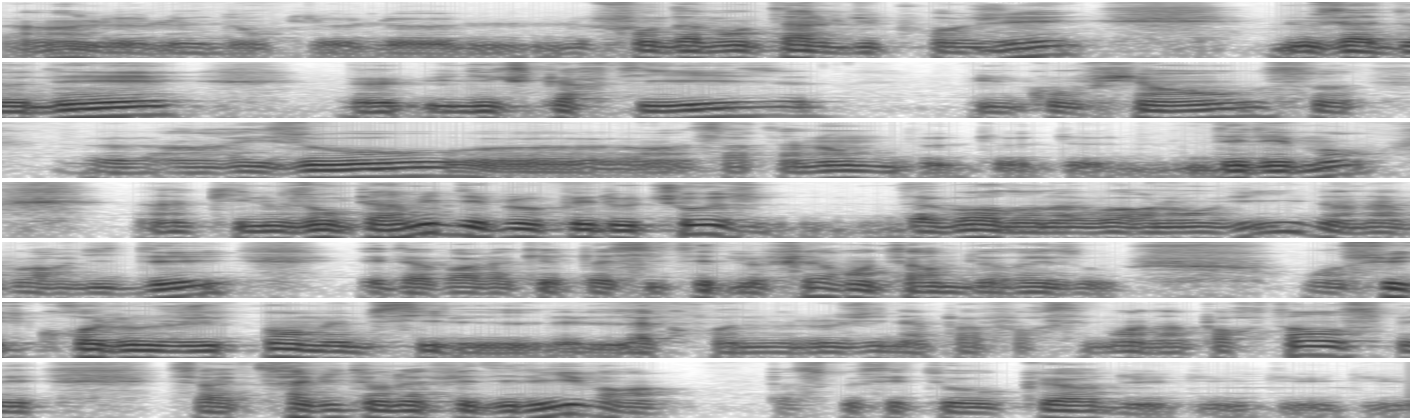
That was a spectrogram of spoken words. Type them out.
hein, le, le, donc le, le, fondamental du projet, nous a donné euh, une expertise, une confiance, euh, un réseau, euh, un certain nombre d'éléments hein, qui nous ont permis de développer d'autres choses. D'abord d'en avoir l'envie, d'en avoir l'idée et d'avoir la capacité de le faire en termes de réseau. Ensuite, chronologiquement, même si la chronologie n'a pas forcément d'importance, mais c'est vrai que très vite on a fait des livres parce que c'était au cœur du, du,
